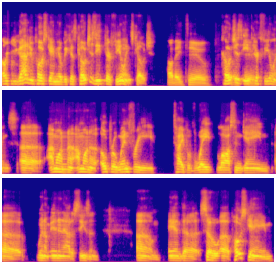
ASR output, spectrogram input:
Oh, you got to do post game meal because coaches eat their feelings. Coach. Oh, they do. Coaches They eat do. their feelings. Uh, I'm on a I'm on a Oprah Winfrey type of weight loss and gain uh, when I'm in and out of season. Um, and uh, so uh, post game,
